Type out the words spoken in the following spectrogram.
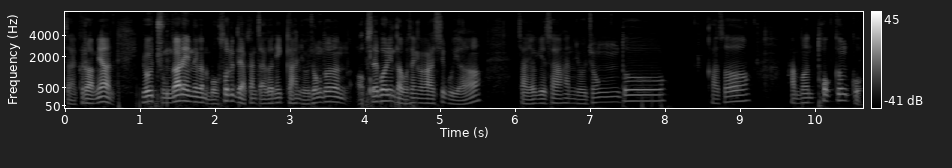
자, 그러면 요 중간에 있는 거는 목소리도 약간 작으니까 한 요 정도는 없애버린다고 생각하시고요. 자, 여기서 한 요 정도 가서 한번 톡 끊고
